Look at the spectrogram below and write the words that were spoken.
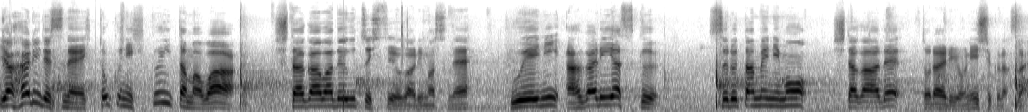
やはりですね特に低い球は下側で打つ必要がありますね。上に上がりやすくするためにも下側で捉えるようにしてください。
